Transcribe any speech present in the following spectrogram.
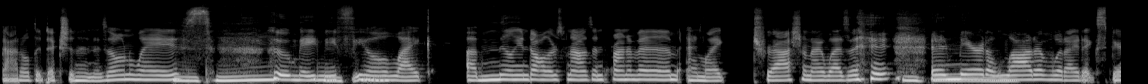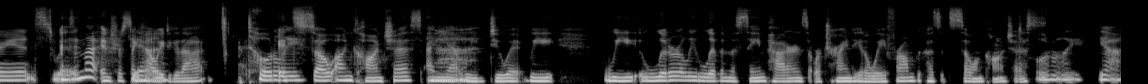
battled addiction in his own ways, Mhm. who made me feel Mhm. like a million dollars when I was in front of him and like trash when I wasn't, and mirrored a lot of what I'd experienced with. Isn't that interesting how we do that? totally. It's so unconscious and yet we do it. We we literally live in the same patterns that we're trying to get away from because it's so unconscious. totally. Yeah.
